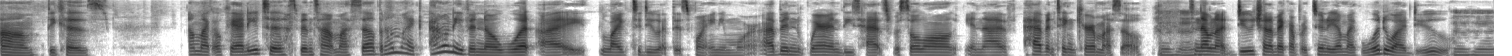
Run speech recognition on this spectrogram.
Um, because I'm like, okay, I need to spend time myself, but I'm like, I don't even know what I like to do at this point anymore. I've been wearing these hats for so long and I've haven't taken care of myself. Mm-hmm. So now when I do try to make opportunity, I'm like, what do I do? Mm-hmm.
